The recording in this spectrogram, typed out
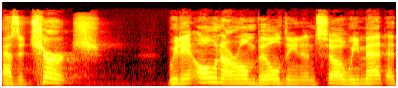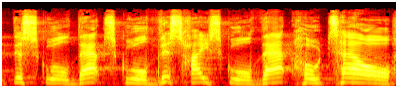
as a church, we didn't own our own building, and so we met at this school, that school, this high school, that hotel,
